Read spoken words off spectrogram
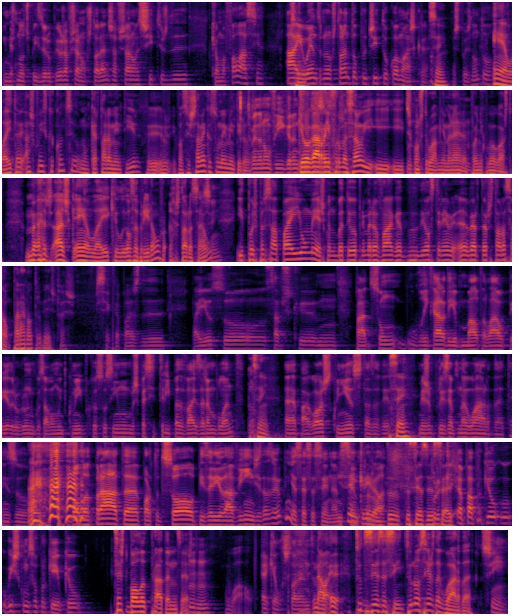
e mesmo noutros países europeus já fecharam restaurantes, já fecharam esses sítios de. porque é uma falácia. Ah, Sim. eu entro no restaurante, estou protegido, estou com a máscara. Sim. Mas depois não estou. É eleita, acho que foi isso que aconteceu. Não quero estar a mentir. eu- vocês sabem que eu sou meio mentiroso. Também ainda não vi grandes. Que eu agarro a informação e, e, e desconstruo à minha maneira, Uhum. ponho como eu gosto. Mas acho que em LA aquilo, eles abriram a restauração Sim. e depois, passado para aí um mês, quando bateu a primeira vaga de, de eles terem aberto a restauração, pararam outra vez. Pois. Isso é capaz de. Pá, eu sou, sabes que, pá, sou um- o Ricardo e a malta lá, o Pedro, o Bruno, gozavam muito comigo porque eu sou assim uma espécie de TripAdvisor ambulante. Sim, Ah, pá, gosto, conheço, estás a ver? sim. Mesmo, por exemplo, na Guarda, tens o Bola de Prata, Porta de Sol, Pizzaria da Vinci, estás a ver? Eu conheço essa cena. Isso é incrível, tu, tu seres esse Porque, epá, porque eu, o- isto começou porquê? Porque eu. Disseste bola de prata, não disseste? Uhum. Uau. É aquele restaurante. Não, é, tu dizes assim, tu não seres da guarda Sim.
